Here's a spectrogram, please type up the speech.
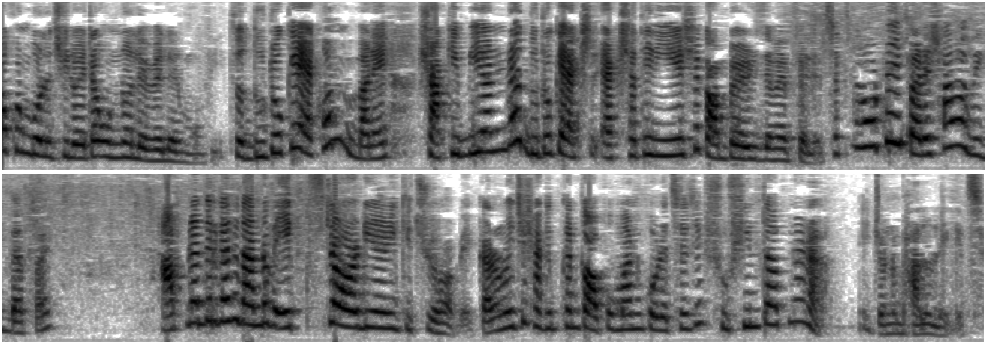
তখন বলেছিল এটা অন্য লেভেলের মুভি তো দুটোকে এখন মানে সাকিবিয়ানরা দুটোকে একসাথে নিয়ে এসে কম্পারিজমে ফেলেছে। তো হতেই পারে, স্বাভাবিক ব্যাপার। আপনাদের কাছে তাণ্ডব এক্সট্রা অর্ডিনারি কিছু হবে? কারণ ওই যে শাকিব খানকে অপমান করেছে যে সুশীল তো আপনারা এই জন্য ভালো লেগেছে।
